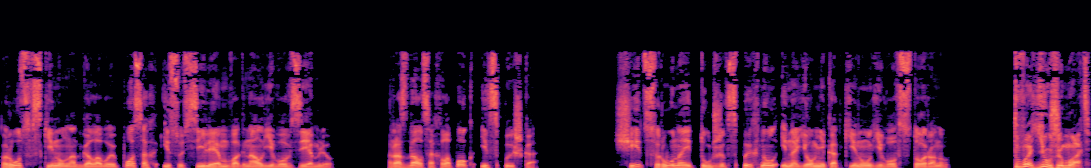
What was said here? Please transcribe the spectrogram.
Рус вскинул над головой посох и с усилием вогнал его в землю. Раздался хлопок и вспышка. Щит с руной тут же вспыхнул, и наемник откинул его в сторону. «Твою же мать!»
